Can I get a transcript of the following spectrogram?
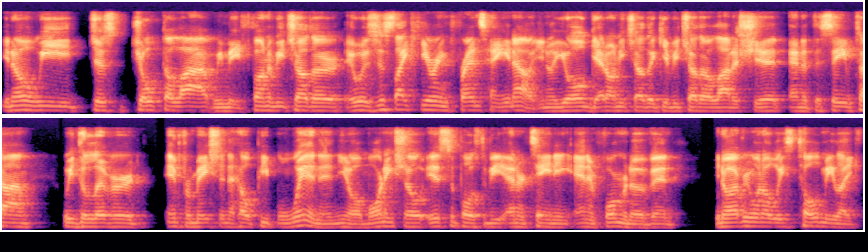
You know, we just joked a lot. We made fun of each other. It was just like hearing friends hanging out. You know, you all get on each other, give each other a lot of shit. And at the same time, we delivered information to help people win. And, you know, a morning show is supposed to be entertaining and informative. And, you know, everyone always told me, like,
